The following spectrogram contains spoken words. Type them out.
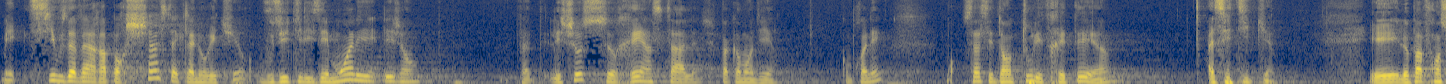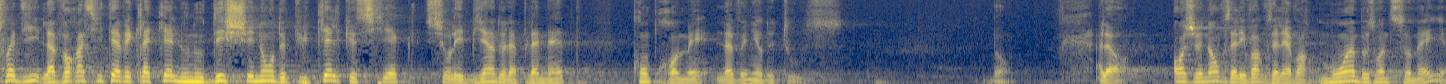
Mais si vous avez un rapport chaste avec la nourriture, vous utilisez moins les, gens. les choses se réinstallent, je ne sais pas comment dire. Comprenez? Bon, Ça, c'est dans tous les traités hein, ascétiques. Et le pape François dit La voracité avec laquelle nous nous déchaînons depuis quelques siècles sur les biens de la planète compromet l'avenir de tous. Bon. Alors, en jeûnant, vous allez voir que vous allez avoir moins besoin de sommeil,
